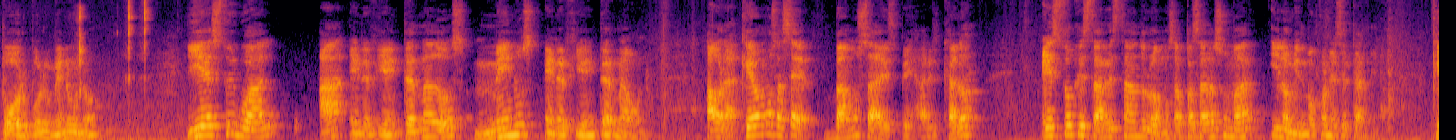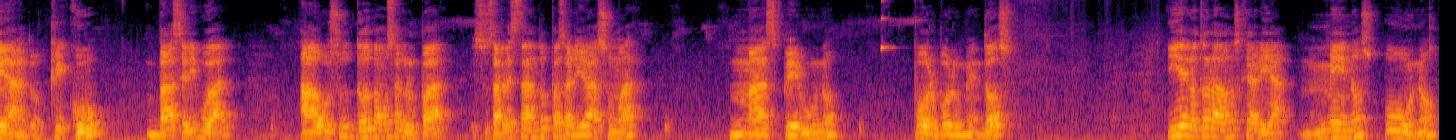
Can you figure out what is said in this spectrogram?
por volumen 1, y esto igual a energía interna 2 menos energía interna 1. Ahora, ¿qué vamos a hacer? Vamos a despejar el calor. Esto que está restando lo vamos a pasar a sumar y lo mismo con ese término. Quedando que Q va a ser igual a U sub 2 vamos a agrupar, esto está restando, pasaría a sumar, más P1 por volumen 2. Y del otro lado nos quedaría menos U1,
